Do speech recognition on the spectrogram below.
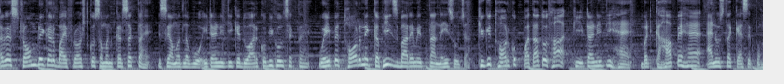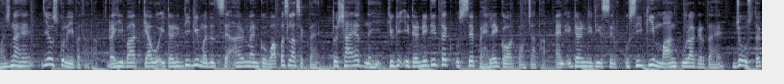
अगर स्ट्रॉम ब्रेकर बाइफ्रॉस्ट को समन कर सकता है, इसका मतलब वो इटर्निटी के द्वार को भी खोल सकता है। वहीं पे थॉर ने कभी इस बारे में इतना नहीं सोचा, क्योंकि थॉर को पता तो था कि इटर्निटी है बट कहाँ पे है एंड उस तक कैसे पहुँचना है, ये उसको नहीं पता था। रही बात, क्या वो इटर्निटी की मदद से आयरन मैन को वापस ला सकता है? तो शायद नहीं, क्योंकि इटर्निटी तक उससे पहले गौर पहुँचा था। एंड इटर्निटी सिर्फ़ उसी की मांग पूरा करता है, जो उस तक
